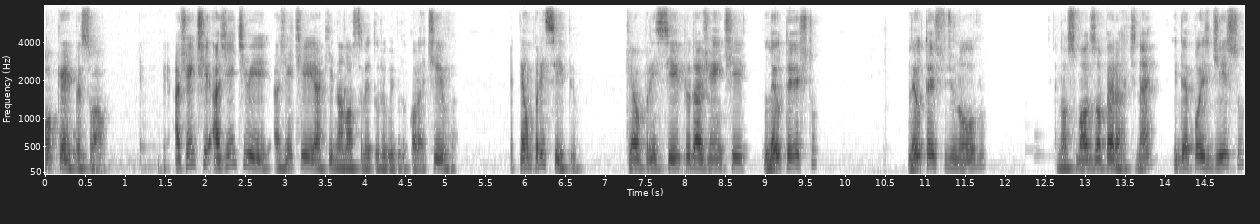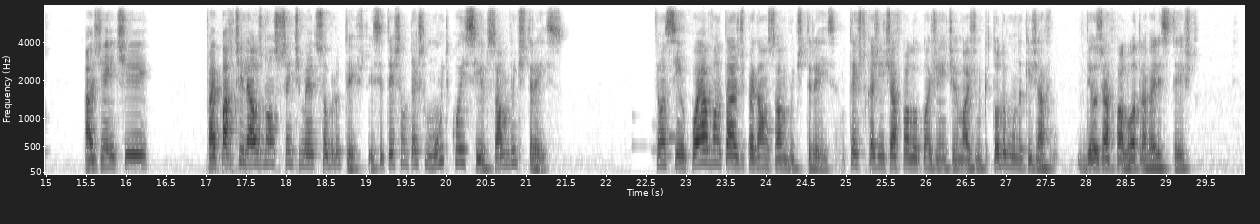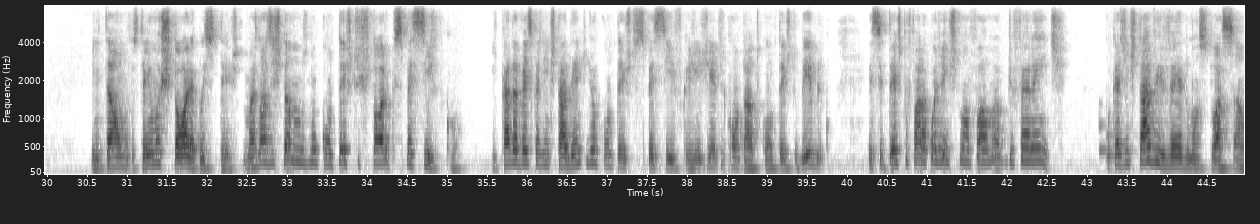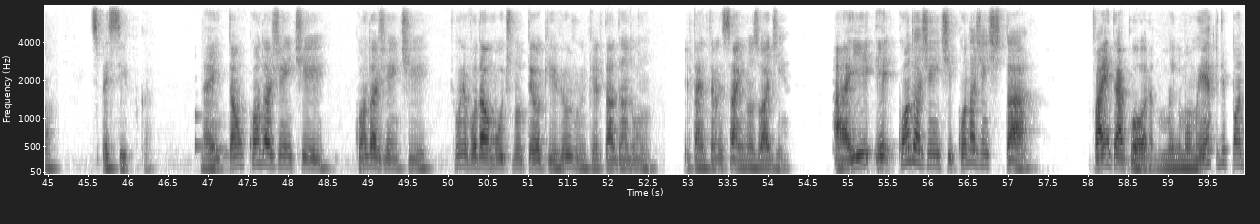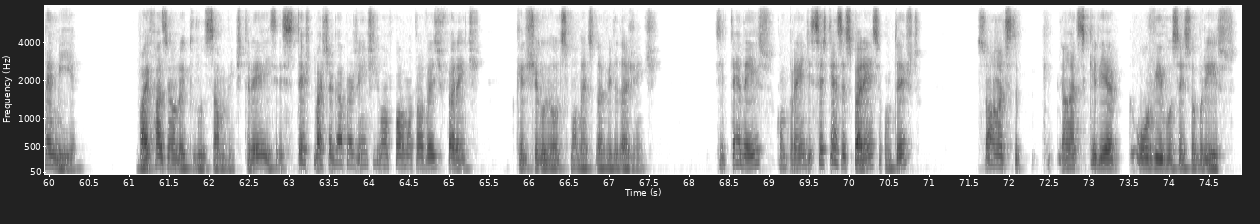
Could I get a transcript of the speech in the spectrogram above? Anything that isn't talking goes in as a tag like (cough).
Ok, pessoal. A gente, a gente, a gente aqui na nossa leitura bíblica coletiva tem um princípio, que é o princípio da gente ler o texto, ler o texto de novo, nosso modus operandi, né? E depois disso, a gente vai partilhar os nossos sentimentos sobre o texto. Esse texto é um texto muito conhecido, Salmo 23. Então, assim, qual é a vantagem de pegar um Salmo 23? Um texto que a gente já falou com a gente, eu imagino que todo mundo aqui já, Deus já falou através desse texto. Então, tem uma história com esse texto. Mas nós estamos num contexto histórico específico. E cada vez que a gente está dentro de um contexto específico, a gente entra em contato com o texto bíblico, esse texto fala com a gente de uma forma diferente. Porque a gente está vivendo uma situação específica. Né? Então, quando a gente. Quando a gente. Júnior, eu vou dar um mute no teu aqui, viu, Júnior? Que ele está dando um. Ele está entrando e saindo uma zoadinha. Aí, quando a gente quando a gente está. Vai agora, no momento de pandemia, vai fazer uma leitura do Salmo 23, esse texto vai chegar para a gente de uma forma talvez diferente, porque ele chegou em outros momentos da vida da gente. Vocês entendem isso? Compreende? Vocês têm essa experiência com o texto? Só antes, antes queria ouvir vocês sobre isso.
